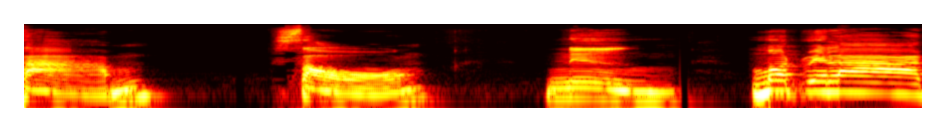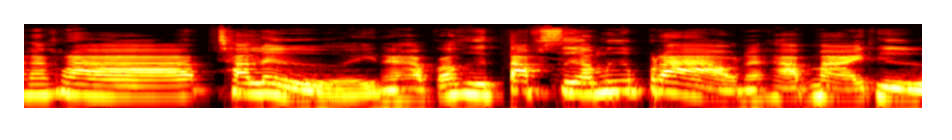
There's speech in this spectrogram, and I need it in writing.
สามสองหนึ่งหมดเวลานะครับ เฉลยนะครับ ก็คือตับเสือมือเปล่านะครับ หมายถึง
